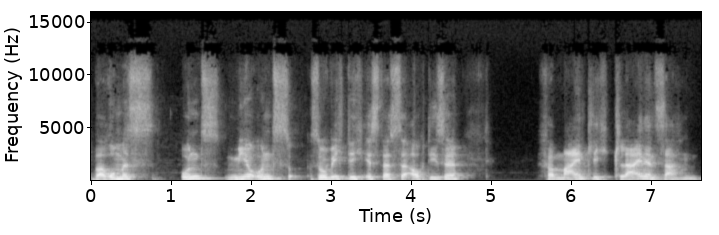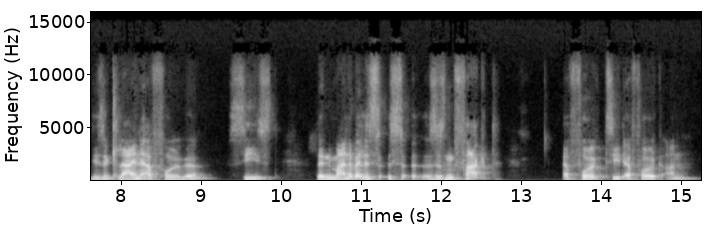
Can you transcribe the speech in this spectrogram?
warum es uns, mir uns so wichtig ist, dass du auch diese vermeintlich kleinen Sachen, diese kleinen Erfolge siehst. Denn in meiner Welt ist, ist, ist es ein Fakt, Erfolg zieht Erfolg an.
